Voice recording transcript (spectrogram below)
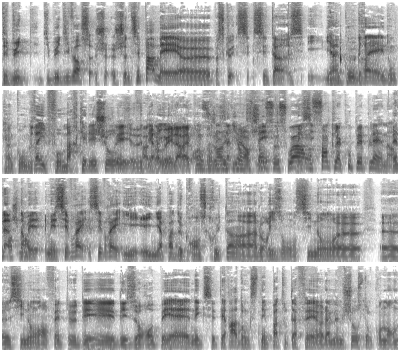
Début, début divorce, je, je, ne sais pas, mais euh, parce que c'est un, il y a un congrès, donc un congrès, il faut marquer les choses. Oui, euh, derrière, la réponse de Jean-Luc Mélenchon ce soir, on sent que la coupe est pleine. Hein, mais, non, mais, mais c'est vrai, c'est vrai, il, n'y a pas de grand scrutin à l'horizon, sinon, euh, euh, sinon en fait des, des, européennes, etc. Donc ce n'est pas tout à fait la même chose, donc on n'en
